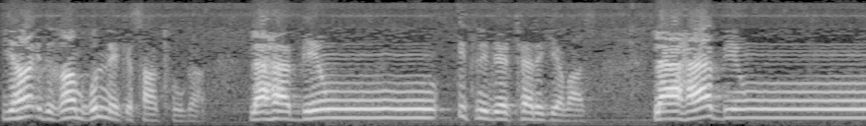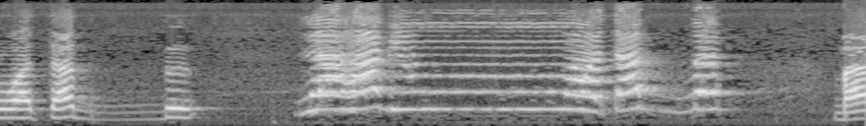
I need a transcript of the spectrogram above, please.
یہاں ادغام غننے کے ساتھ ہوگا۔ لاہ بیوں اتنی دیر ٹھہرے کی آواز۔ لاہ بیوں وتب لهب وتب ما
